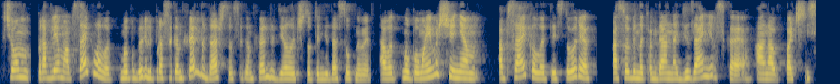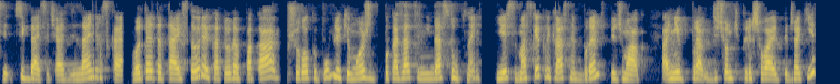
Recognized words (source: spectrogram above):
в чем проблема апсайкла, вот мы поговорили про секонд-хенды, да, что секонд-хенды делают что-то недоступными. А вот, ну, по моим ощущениям, апсайкл — это история, особенно когда она дизайнерская, она почти всегда сейчас дизайнерская, вот это та история, которая пока широкой публике может показаться недоступной. Есть в Москве прекрасный бренд Пиджмак, они прям, девчонки перешивают пиджаки,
